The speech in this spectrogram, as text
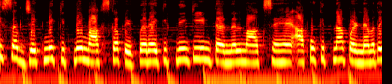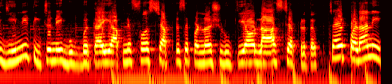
इस सब्जेक्ट में कितने मार्क्स का पेपर है, कितने की इंटरनल मार्क्स है, आपको कितना पढ़ना है। मतलब ये नहीं टीचर ने एक बुक बताई, आपने फ़र्स्ट चैप्टर से पढ़ना शुरू किया और लास्ट चैप्टर तक। चाहे पढ़ा नहीं,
